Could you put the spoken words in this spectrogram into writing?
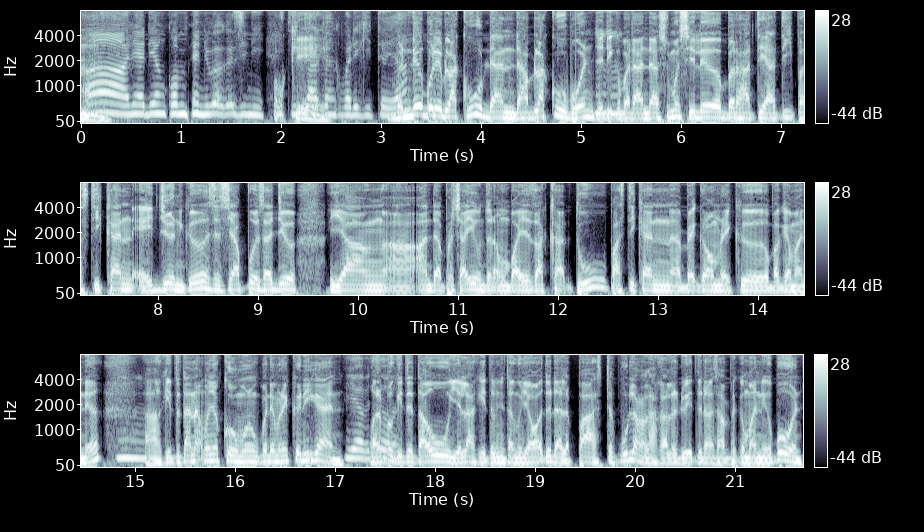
Ha, ni ada yang komen juga kat sini. Okey. tinggalkan kepada kita ya. Benda boleh berlaku dan dah berlaku pun. Jadi kepada anda semua sila berhati-hati. Pastikan ejen ke sesiapa saja yang uh, anda percaya untuk nak membayar zakat tu pastikan uh, background mereka bagaimana. Uh, kita tak nak menyokong kepada mereka ni kan. Ya, betul. Walaupun kita tahu yalah kita punya tanggungjawab tu dah lepas. Terpulanglah kalau duit tu nak sampai ke mana pun.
